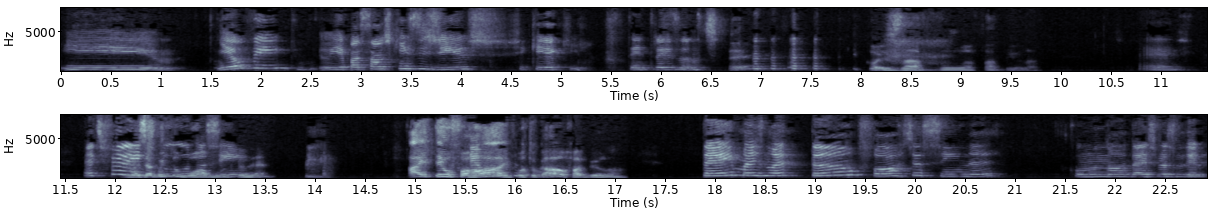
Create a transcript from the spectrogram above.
E, e eu vim, eu ia passar uns 15 dias, fiquei aqui. Tem três anos. É. Que coisa boa, Fabiola. É. É diferente. Mas é muito tudo, boa a assim. música, né? Aí tem o forró é em Portugal, bom. Fabiola? Tem, mas não é tão forte assim, né? Como no Nordeste brasileiro.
